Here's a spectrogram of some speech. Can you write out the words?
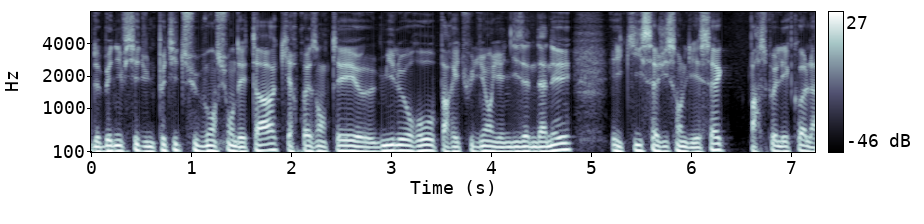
de bénéficier d'une petite subvention d'État qui représentait 1000 euh, euros par étudiant il y a une dizaine d'années et qui, s'agissant de l'IESEC, parce que l'école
